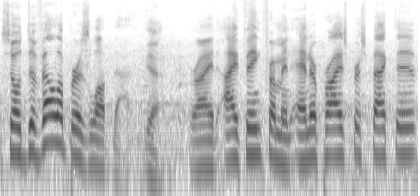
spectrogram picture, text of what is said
so developers love that. yeah, right? I think from an enterprise perspective,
